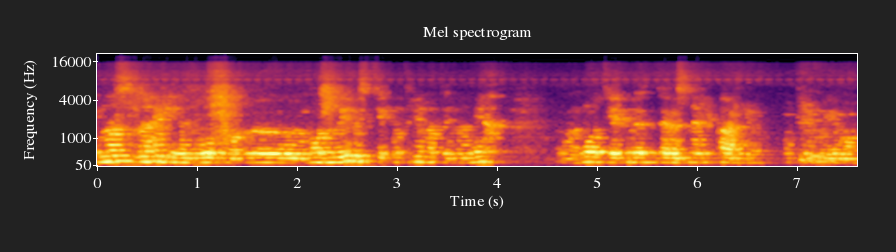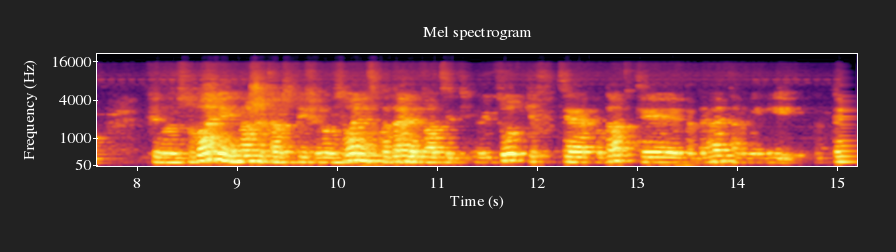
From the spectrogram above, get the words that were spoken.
у нас взагалі не було е, можливості отримати на них, ну от як ми зараз на лікарню отримуємо фінансування, і наше там співфінансування складає 20%. Це податки, ПДВ там і те,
